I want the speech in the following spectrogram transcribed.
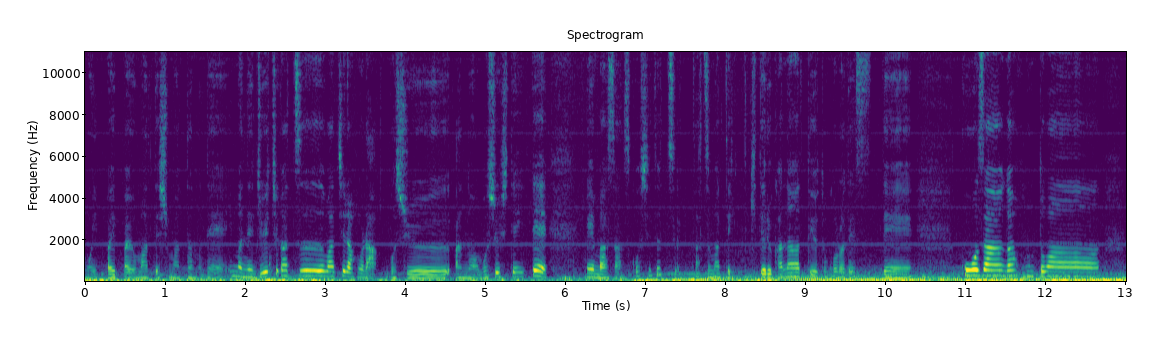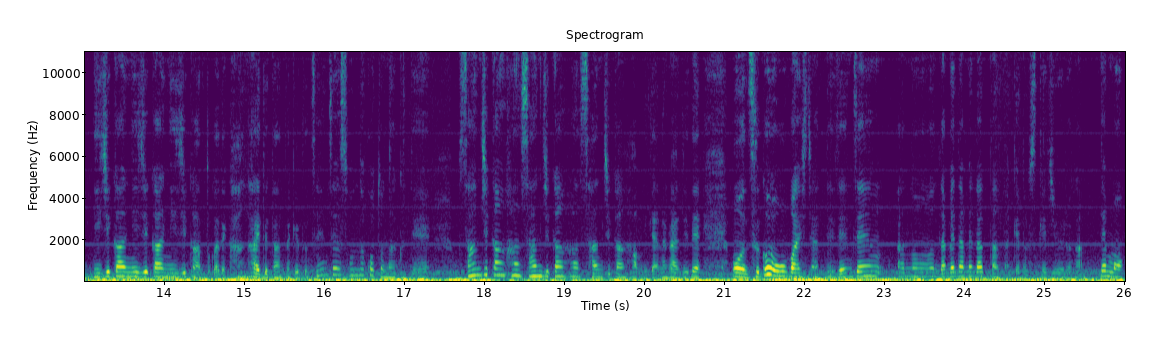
もういっぱいいっぱい埋まってしまったので今ね11月はちらほら募集あの募集していてメンバーさん少しずつ集まってきてるかなっていうところです。で講座が本当は2時間2時間2時間とかで考えてたんだけど全然そんなことなくて3時間半3時間半3時間半みたいな感じでもうすごいオーバーしちゃって全然あのダメダメだったんだけどスケジュールが。でも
